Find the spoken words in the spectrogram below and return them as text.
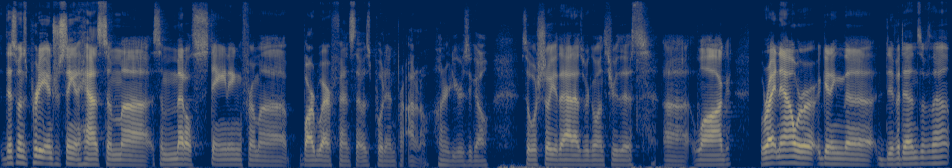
this one's pretty interesting. It has some uh, some metal staining from a barbed wire fence that was put in, I don't know, 100 years ago. So we'll show you that as we're going through this uh, log. Right now we're getting the dividends of that.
